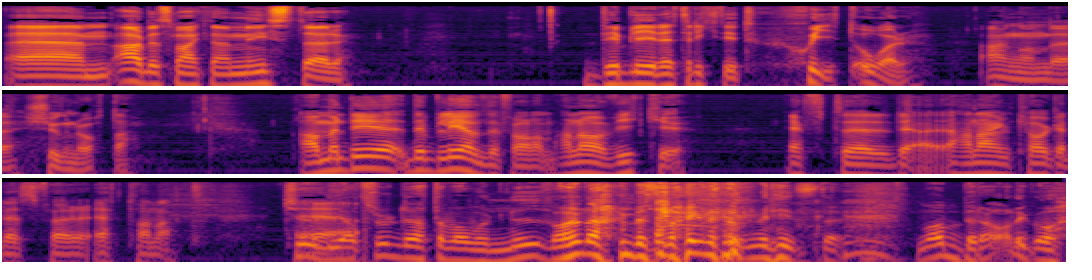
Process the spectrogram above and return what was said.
ehm, arbetsmarknadsminister. Det blir ett riktigt skitår angående 2008. Ja men det, det blev det för honom, han avgick ju Efter det, han anklagades för ett och annat. Kul, Eh, jag trodde detta var vår nuvarande arbetsmarknadsminister. Vad bra det går.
